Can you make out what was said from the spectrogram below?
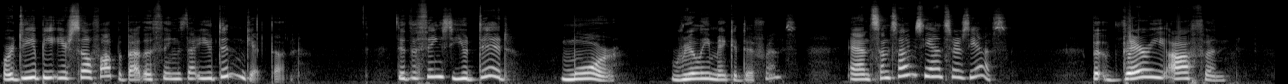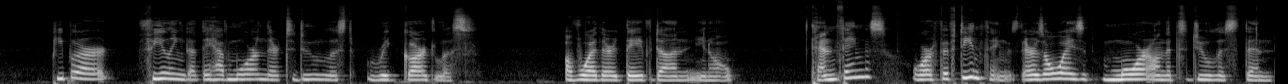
Or do you beat yourself up about the things that you didn't get done? Did the things you did more really make a difference? And sometimes the answer is yes. But very often, people are feeling that they have more on their to do list regardless of whether they've done, you know, 10 things or 15 things. There's always more on the to do list than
